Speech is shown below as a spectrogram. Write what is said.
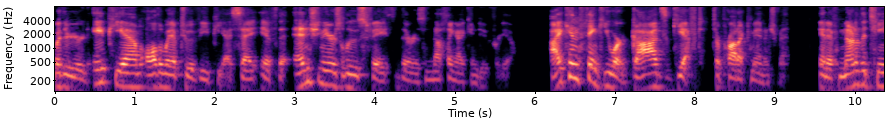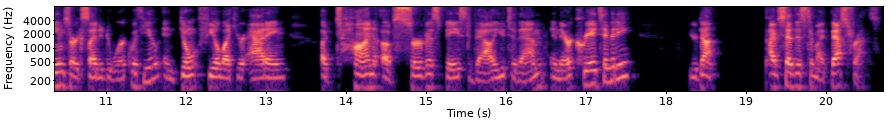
whether you're an APM all the way up to a VP, I say, if the engineers lose faith, there is nothing I can do for you. I can think you are God's gift to product management. And if none of the teams are excited to work with you and don't feel like you're adding a ton of service based value to them and their creativity, you're done. I've said this to my best friends,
